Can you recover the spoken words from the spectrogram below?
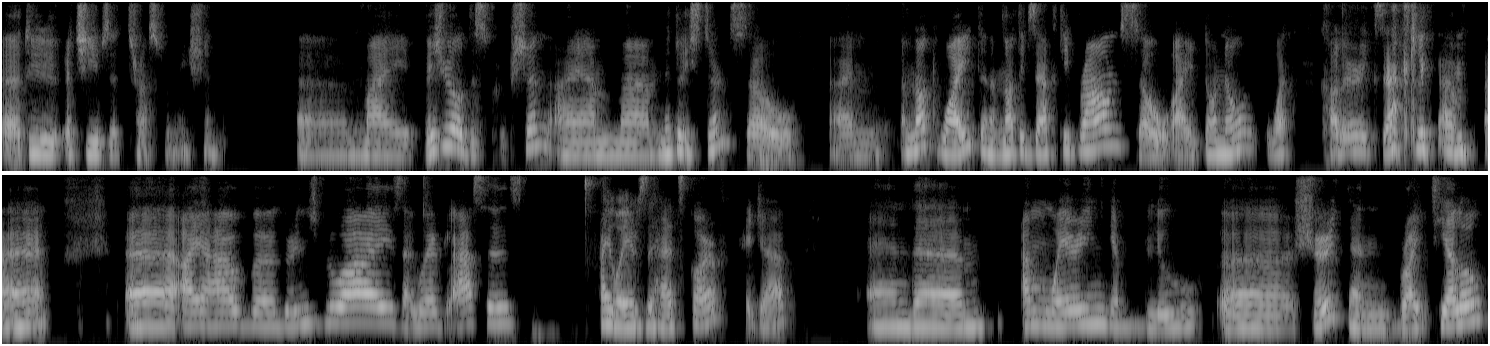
uh, to achieve the transformation. Uh, my visual description, I am uh, Middle Eastern, so I'm I'm not white and I'm not exactly brown, so I don't know what color exactly I'm. Uh, uh, I have uh, greenish blue eyes. I wear glasses. I wear the headscarf, hijab, and um, I'm wearing a blue uh, shirt and bright yellow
